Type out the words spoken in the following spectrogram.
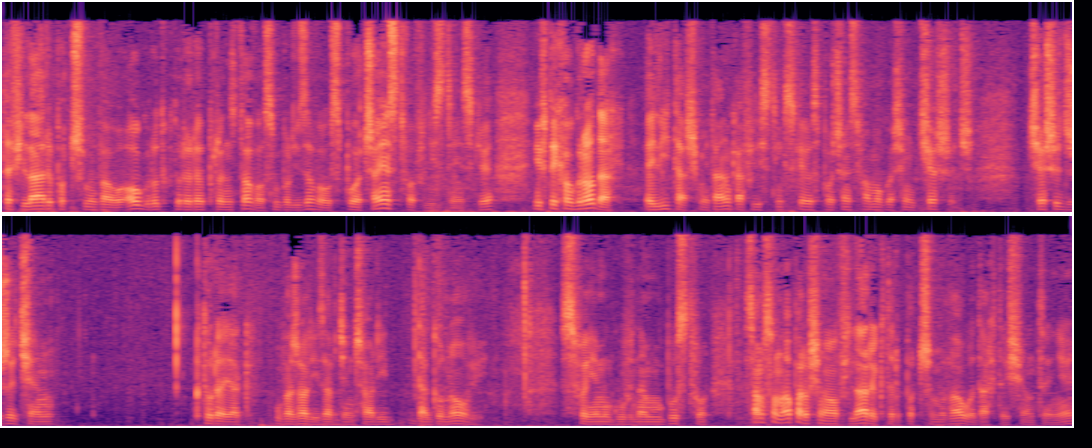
Te filary podtrzymywały ogród, który reprezentował, symbolizował społeczeństwo filistyńskie i w tych ogrodach elita, śmietanka filistyńskiego społeczeństwa mogła się cieszyć. Cieszyć życiem, które, jak uważali, zawdzięczali Dagonowi, swojemu głównemu bóstwu. Samson oparł się o filary, które podtrzymywały dach tej świątyni,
